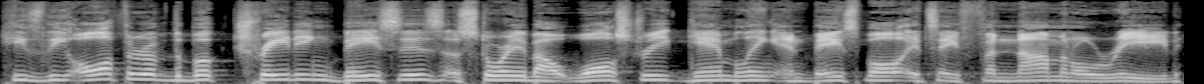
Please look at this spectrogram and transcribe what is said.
He's the author of the book Trading Bases, a story about Wall Street, gambling, and baseball. It's a phenomenal read.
